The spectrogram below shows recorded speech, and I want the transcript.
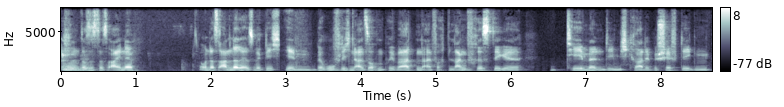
Das ist das eine. Und das andere ist wirklich im beruflichen als auch im privaten einfach langfristige Themen, die mich gerade beschäftigen,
